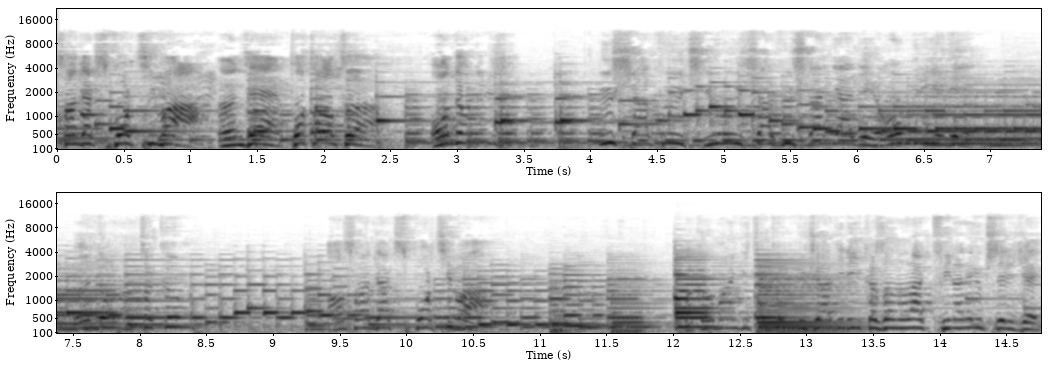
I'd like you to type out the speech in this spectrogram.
Alsancak Spor Siva. Önde pot altı. 14. 3 çarpı 3. Euro 3 çarpı 3'ten geldi. 11-7. Önde olan takım Alsancak Spor Siva. Bakalım hangi takım mücadeleyi kazanarak finale yükselecek.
